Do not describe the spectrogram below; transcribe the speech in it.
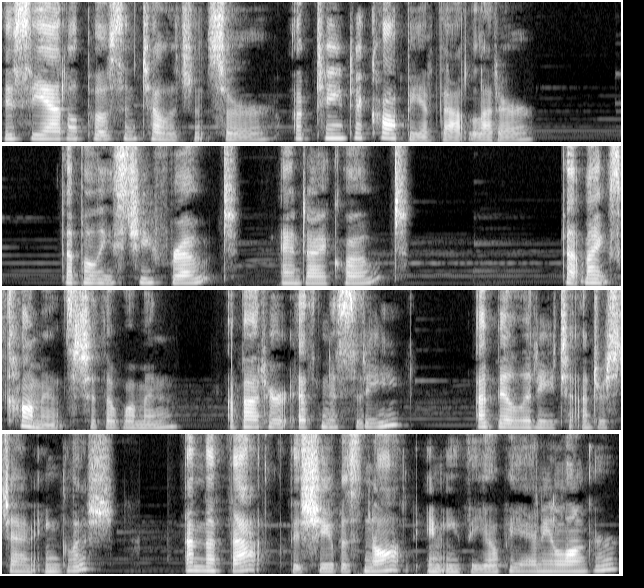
The Seattle Post Intelligencer obtained a copy of that letter. The police chief wrote, and I quote, that Mike's comments to the woman about her ethnicity, ability to understand English, and the fact that she was not in Ethiopia any longer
